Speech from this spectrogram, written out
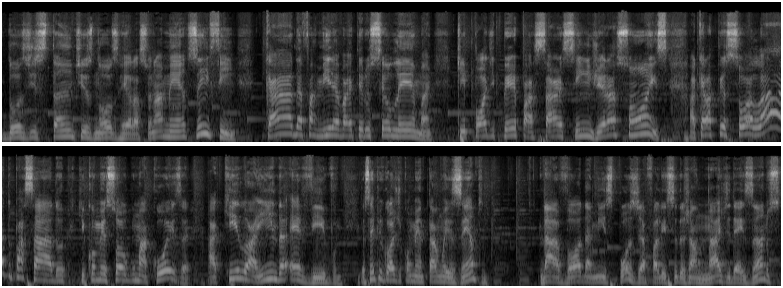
dos distantes nos relacionamentos, enfim, Cada família vai ter o seu lema, que pode perpassar sim gerações. Aquela pessoa lá do passado que começou alguma coisa, aquilo ainda é vivo. Eu sempre gosto de comentar um exemplo da avó da minha esposa, já falecida já há mais de 10 anos,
